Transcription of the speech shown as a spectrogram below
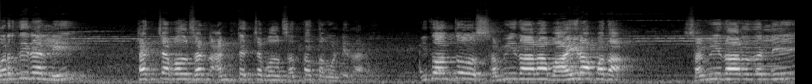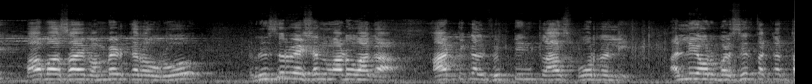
ವರದಿನಲ್ಲಿ ಟಚಬಲ್ಸ್ ಆ್ಯಂಡ್ ಅನ್ಟಚಬಲ್ಸ್ ಅಂತ ತಗೊಂಡಿದ್ದಾರೆ. ಇದಂತೂ ಸಂವಿಧಾನ ಬಾಹಿರ ಪದ. ಸಂವಿಧಾನದಲ್ಲಿ ಬಾಬಾ ಸಾಹೇಬ್ ಅಂಬೇಡ್ಕರ್ ಅವರು ರಿಸರ್ವೇಷನ್ ಮಾಡುವಾಗ ಆರ್ಟಿಕಲ್ ಫಿಫ್ಟೀನ್ ಕ್ಲಾಸ್ ಫೋರ್ನಲ್ಲಿ ಅಲ್ಲಿ ಅವರು ಬಳಸಿರ್ತಕ್ಕಂಥ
